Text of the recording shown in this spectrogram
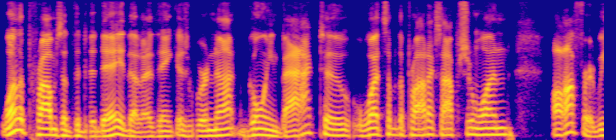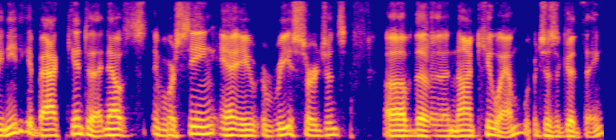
One of the problems of the today that I think is we're not going back to what some of the products option one offered. We need to get back into that. Now we're seeing a resurgence of the non-QM, which is a good thing,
